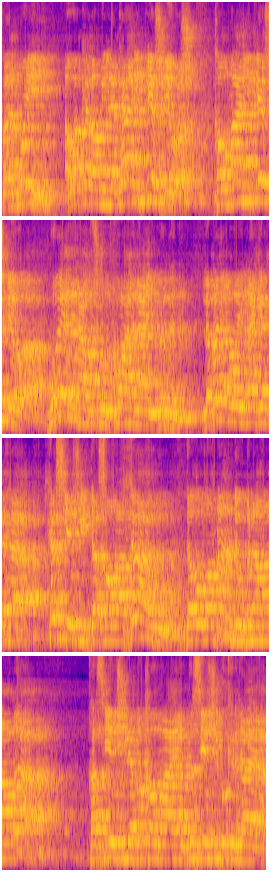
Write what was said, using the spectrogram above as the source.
فەرمووی، ئەوە کە میللەتانی پێش ئێوەش، قەومانی پێش ئێوە، بۆیە لەناو چوون، خوا لەناوی بردن، لەبەر ئەوەی ئەگەر کە کەسێکی دەسەڵاتدار و دەوڵەمەند و بنەماڵە قەزیەیەکی لێ بقەومایە و دزێکی بکردایە،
